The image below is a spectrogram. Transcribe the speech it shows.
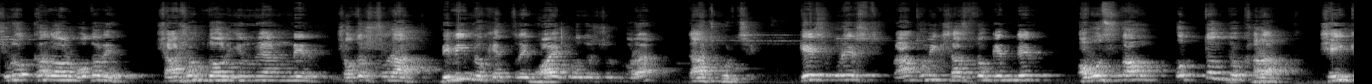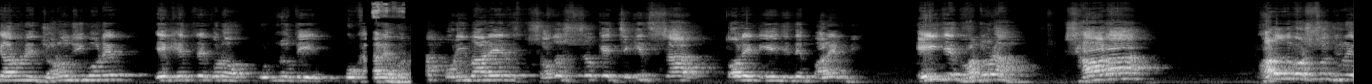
সুরক্ষা দেওয়ার বদলে শাসক দল ইউনিয়নের সদস্যরা বিভিন্ন ক্ষেত্রে ভয় প্রদর্শন করার কাজ করছে। কেশপুরের প্রাথমিক স্বাস্থ্য কেন্দ্রের অবস্থাও অত্যন্ত খারাপ। সেই কারণে জনজীবনের এক্ষেত্রে কোনো উন্নতি ওখানে হতো পরিবারের সদস্যকে চিকিৎসার তলে নিয়ে যেতে পারেননি। এই যে ঘটনা, সারা ভারতবর্ষ জুড়ে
